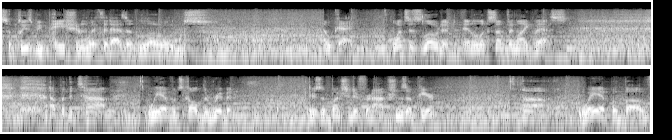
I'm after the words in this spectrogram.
So please be patient with it as it loads. Okay, once it's loaded, it'll look something like this. Up at the top, we have what's called the ribbon. There's a bunch of different options up here. Uh, way up above,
